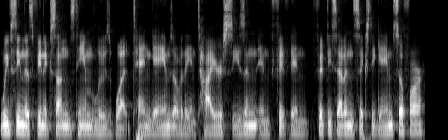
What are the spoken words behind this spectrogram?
we've seen this Phoenix Suns team lose, what, 10 games over the entire season in, in 57, 60 games so far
